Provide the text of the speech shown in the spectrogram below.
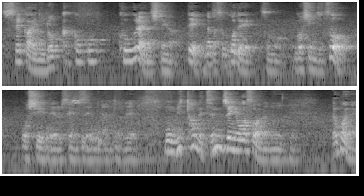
世界に6カ国ぐらいに支店あってなんかそこでその護身術を教えてる先生みたいな人でもう見た目全然弱そうなのにやっぱりね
